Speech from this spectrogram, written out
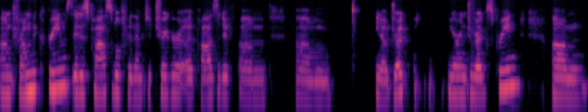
um, from the creams, it is possible for them to trigger a positive, um, um you know, drug urine drug screen. Um,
